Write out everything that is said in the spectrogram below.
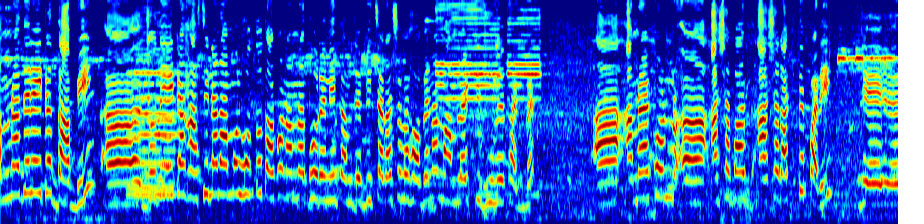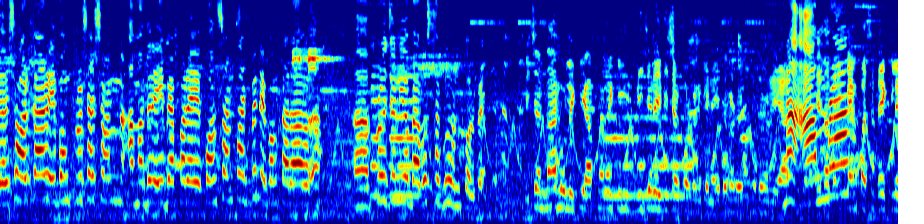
আমাদের এইটা দাবি। যদি এটা হাসিনার আমল হতো, তখন আমরা ধরে নিতাম যে বিচার আসলে হবে না, মামলা একটু ঝুলে থাকবে। আমরা এখন আশাবাদ, আশা রাখতে পারি যে সরকার এবং প্রশাসন আমাদের এই ব্যাপারে কনসার্ন থাকবেন এবং তারা প্রয়োজনীয় ব্যবস্থা গ্রহণ করবেন। বিচার না হলে কি আপনারা কি নিজেরাই বিচার করবেন কিনা? এই ধরনের না, আমরা- ক্যাম্পাসে দেখলে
